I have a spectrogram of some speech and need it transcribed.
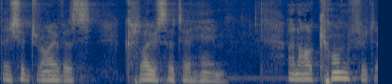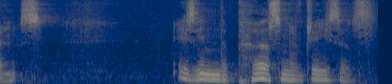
They should drive us closer to Him. And our confidence is in the person of Jesus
